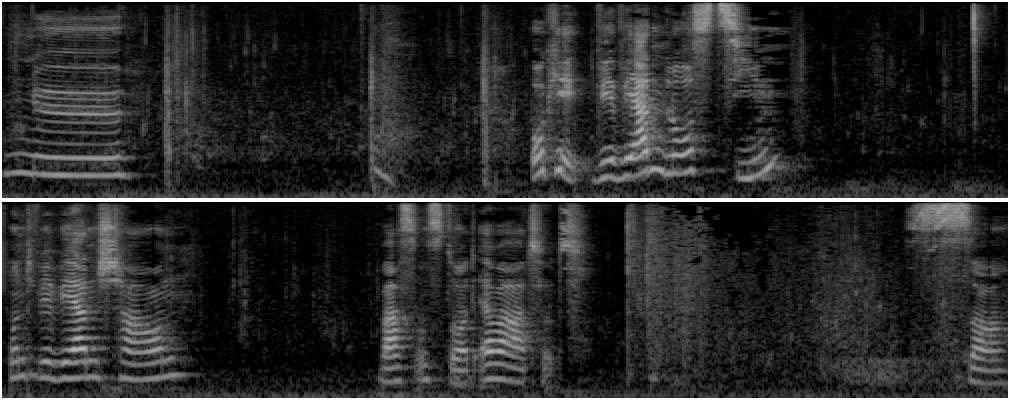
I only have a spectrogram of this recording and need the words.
Nö. Okay, wir werden losziehen. Und wir werden schauen, was uns dort erwartet. So.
